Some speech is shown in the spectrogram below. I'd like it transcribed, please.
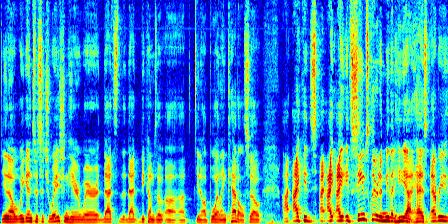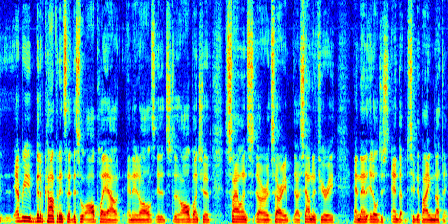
you know, we get into a situation here where that's that becomes a, a, you know a boiling kettle. So I, I could I, I it seems clear to me that he uh, has every every bit of confidence that this will all play out and it all it's all a bunch of silence or sorry uh, sound and fury and then it'll just end up signifying nothing.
